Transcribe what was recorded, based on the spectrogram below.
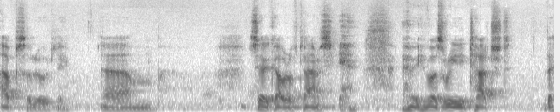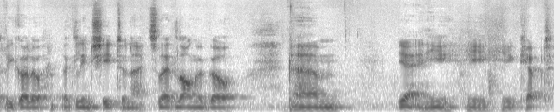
absolutely. Um, said a couple of times, he was really touched that we got a, a clean sheet tonight. It's that long ago. Um, yeah, and he, he, he kept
